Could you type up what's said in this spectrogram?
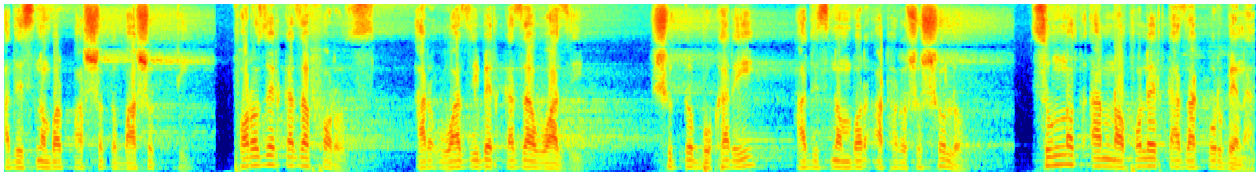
হাদিস নম্বর পাঁচশত বাষট্টি। ফরজের কাজা ফরজ আর ওয়াজিবের কাজা ওয়াজিব। সূত্র বুখারি, হাদিস নম্বর আঠারোশো ষোলো। সুন্নত আর নফলের কাজা করবে না।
